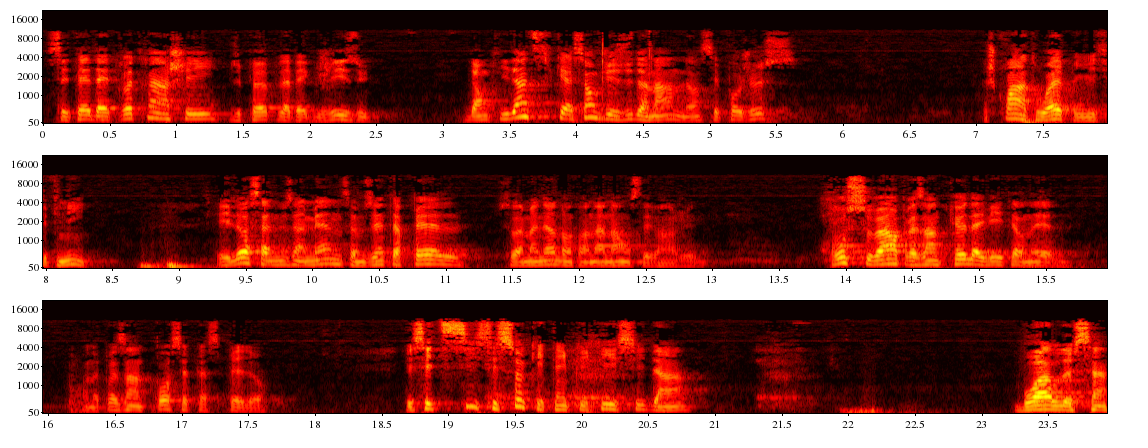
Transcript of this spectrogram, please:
C'était d'être retranché du peuple avec Jésus. Donc, l'identification que Jésus demande, là, c'est pas juste je crois en toi, puis c'est fini. Et là, ça nous amène, ça nous interpelle sur la manière dont on annonce l'Évangile. Trop souvent, on présente que la vie éternelle. On ne présente pas cet aspect-là. Et c'est ici, c'est ça qui est impliqué ici dans boire le sang.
